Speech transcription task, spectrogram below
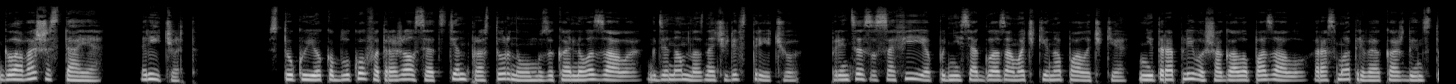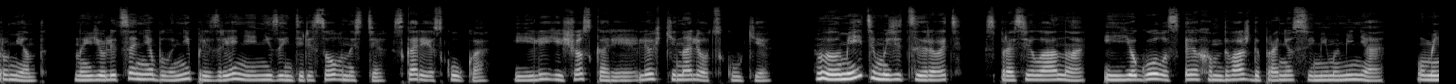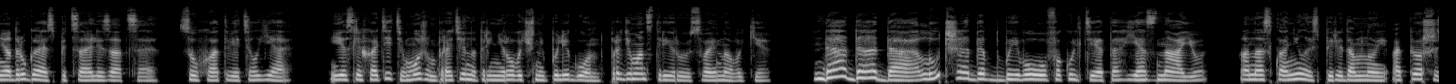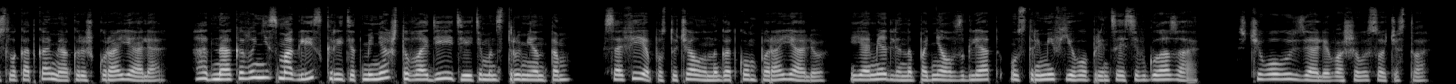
Глава шестая. Ричард. Стук ее каблуков отражался от стен просторного музыкального зала, где нам назначили встречу. Принцесса София, поднеся к глазам очки на палочке, неторопливо шагала по залу, рассматривая каждый инструмент. На ее лице не было ни презрения, ни заинтересованности, скорее скука. Или еще скорее легкий налет скуки. «Вы умеете музицировать?» — спросила она, и ее голос эхом дважды пронесся мимо меня, «У меня другая специализация», — сухо ответил я. «Если хотите, можем пройти на тренировочный полигон, продемонстрирую свои навыки». «Да-да-да, лучший адепт боевого факультета, я знаю». Она склонилась передо мной, опершись локотками о крышку рояля. «Однако вы не смогли скрыть от меня, что владеете этим инструментом». София постучала ноготком по роялю, я медленно поднял взгляд, устремив его принцессе в глаза. «С чего вы взяли, ваше высочество?»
